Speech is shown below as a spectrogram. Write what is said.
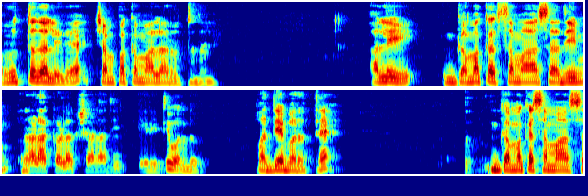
ವೃತ್ತದಲ್ಲಿದೆ, ಚಂಪಕಮಾಲ ವೃತ್ತದಲ್ಲಿ. ಅಲ್ಲಿ ಗಮಕ ಸಮಾಸದಿಂ ರಳಕಳಕ್ಷಳದಿಂ ಈ ರೀತಿ ಒಂದು ಪದ್ಯ ಬರುತ್ತೆ. ಗಮಕ ಸಮಾಸ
